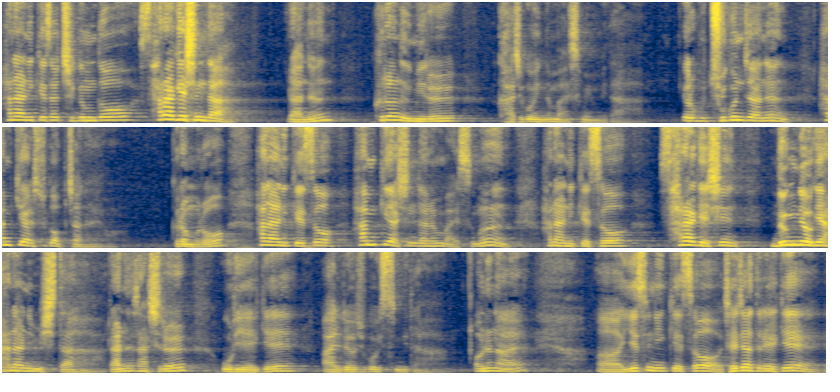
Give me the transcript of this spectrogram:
하나님께서 지금도 살아계신다라는 그런 의미를 가지고 있는 말씀입니다. 여러분, 죽은 자는 함께 할 수가 없잖아요. 그러므로 하나님께서 함께 하신다는 말씀은 하나님께서 살아계신 능력의 하나님이시다라는 사실을 우리에게 알려주고 있습니다. 어느 날 어, 예수님께서 제자들에게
